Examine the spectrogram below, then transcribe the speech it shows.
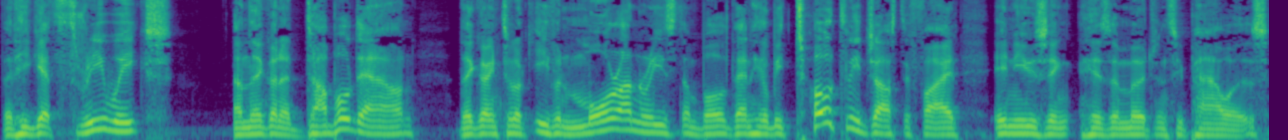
That he gets three weeks and they're going to double down. They're going to look even more unreasonable. Then he'll be totally justified in using his emergency powers.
